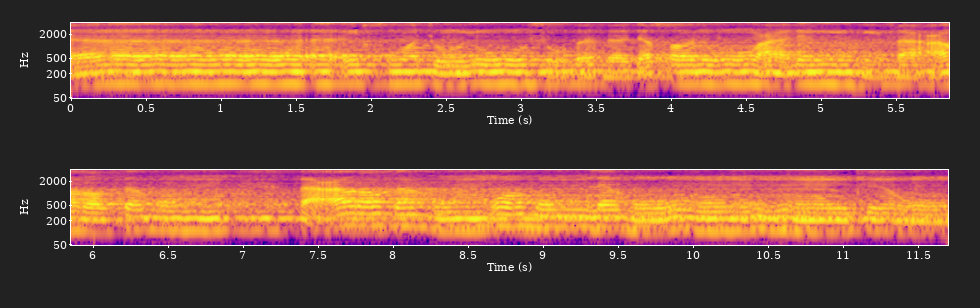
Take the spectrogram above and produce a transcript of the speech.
وجاء إخوة يوسف فدخلوا عليه فعرفهم فعرفهم وهم له منكرون.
